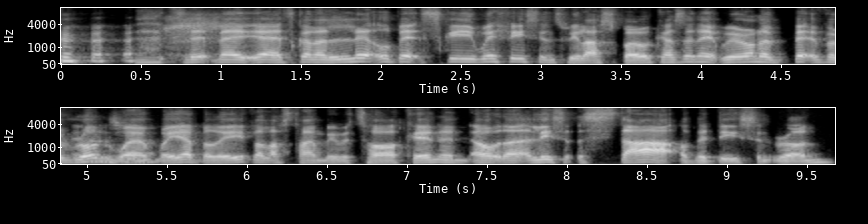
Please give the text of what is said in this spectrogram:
That's it, mate. Yeah, it's got a little bit ski whiffy since we last spoke, hasn't it? We were on a bit of a run, has, weren't we? I believe the last time we were talking, and oh, at least at the start of a decent run.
